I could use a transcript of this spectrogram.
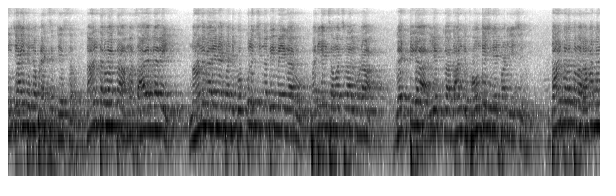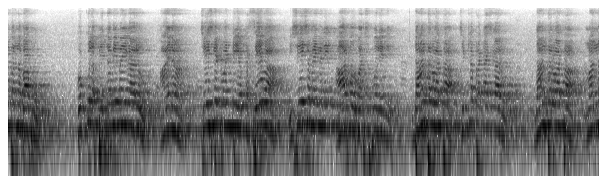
నిజాయితీ ఉన్నప్పుడు యాక్సెప్ట్ చేస్తారు. దాని తర్వాత మా సాగర్ గారి నాన్నగారైనటువంటి కొక్కుల చిన్న భీమయ్య గారు పదిహేను సంవత్సరాలు కూడా గట్టిగా ఈ యొక్క దానికి ఫౌండేషన్ ఏర్పాటు చేశారు. దాని తర్వాత మా రమకాంతన్న బాబు కొక్కుల పెద్ద భీమయ్య గారు ఆయన చేసినటువంటి యొక్క సేవ విశేషమైనది ఆర్మూర్ మర్చిపోలేని. దాని తర్వాత చిట్ల ప్రకాష్ గారు దాని తర్వాత మన్న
